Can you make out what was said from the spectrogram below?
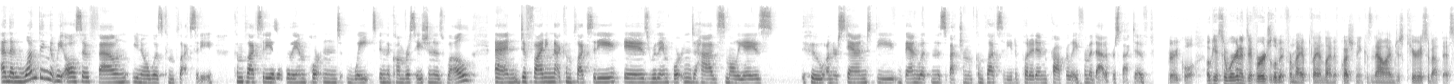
And then one thing that we also found, you know, was complexity complexity is a really important weight in the conversation as well. And defining that complexity is really important to have sommeliers who understand the bandwidth and the spectrum of complexity to put it in properly from a data perspective. Very cool. Okay, so we're going to diverge a little bit from my planned line of questioning because now I'm just curious about this.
